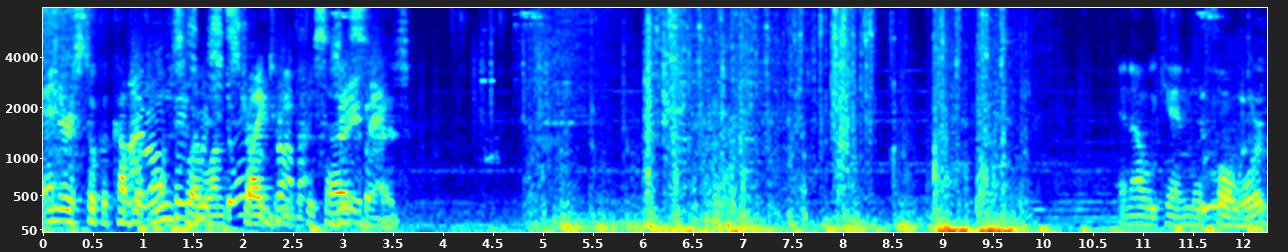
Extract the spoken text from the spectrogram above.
Enders took a couple of wounds, well, one strike to be precise. Sabers. And now we can move forward.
